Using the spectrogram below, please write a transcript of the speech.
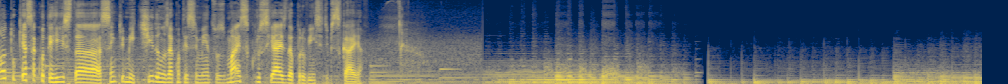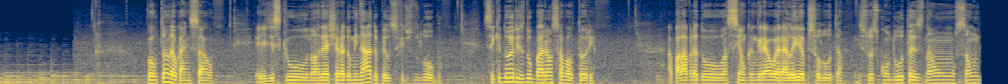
Noto que essa coterria está sempre metida nos acontecimentos mais cruciais da província de Biscaia. Voltando ao carniçal, ele disse que o Nordeste era dominado pelos filhos do lobo, seguidores do Barão Salvatore. A palavra do ancião Gangrel era lei absoluta, e suas condutas não são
